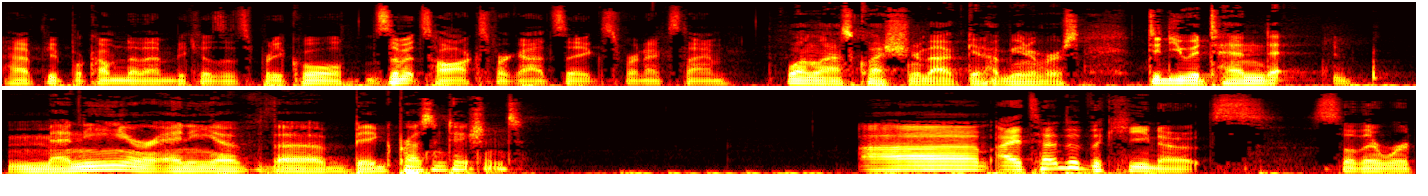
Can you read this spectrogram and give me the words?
have people come to them because it's pretty cool. And submit talks for God's sakes for next time. One last question about GitHub Universe. Did you attend many or any of the big presentations? Um, I attended the keynotes, so there were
